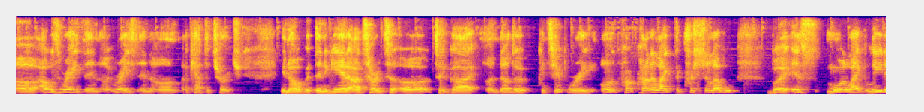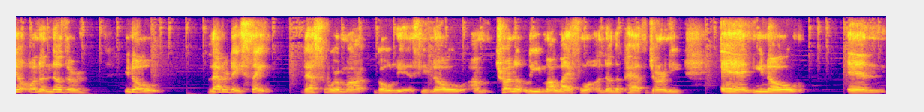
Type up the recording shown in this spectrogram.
Uh, I was raised in uh, raised in um, a Catholic church, you know. But then again, I turned to uh, to God, another contemporary on kind of like the Christian level, but it's more like leading on another, you know, Latter Day Saint. That's where my goal is. You know, I'm trying to lead my life on another path journey, and you know, and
